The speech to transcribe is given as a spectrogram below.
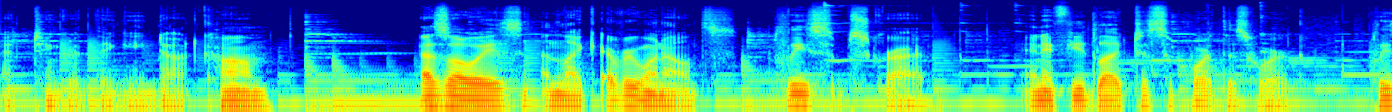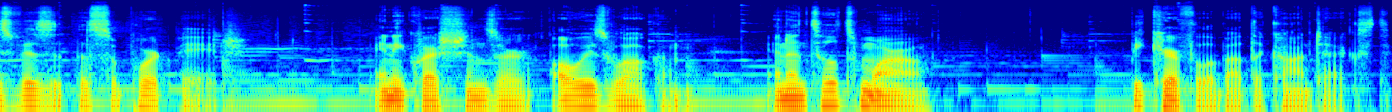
at tinkeredthinking.com. As always, and like everyone else, please subscribe. And if you'd like to support this work, please visit the support page. Any questions are always welcome, and until tomorrow, be careful about the context.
